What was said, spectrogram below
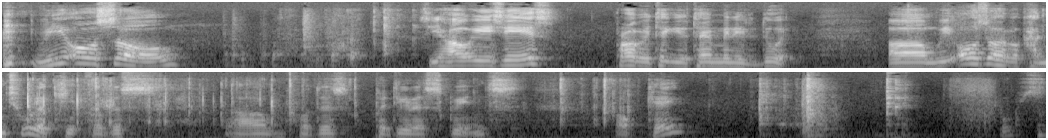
we also See how easy it is? Probably take you 10 minutes to do it. Um, we also have a controller kit for this um, for this particular screens. Okay. Oops.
